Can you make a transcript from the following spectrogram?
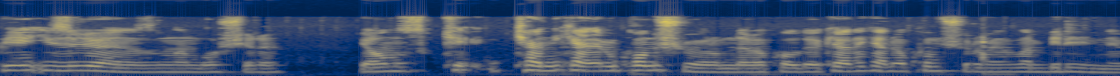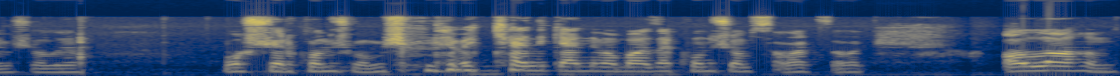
Biri izliyor en azından boş yere. Yalnız ke- kendi kendime konuşmuyorum demek oluyor. Kendi kendime konuşuyorum en azından biri dinlemiş oluyor. Boş yere konuşmamışım demek. Kendi kendime bazen konuşuyorum salak salak. Allah'ım.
